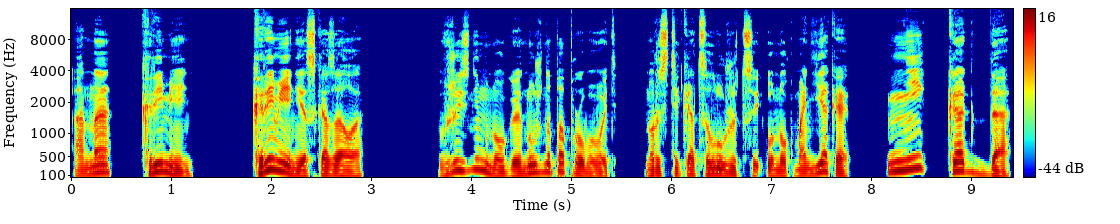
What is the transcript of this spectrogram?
Она — кремень. Кремень, я сказала. В жизни многое нужно попробовать, но растекаться лужицей у ног маньяка — никогда.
